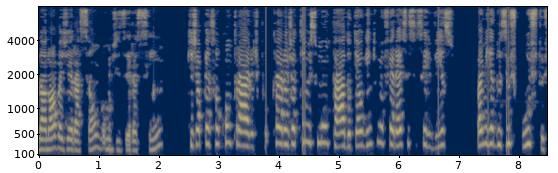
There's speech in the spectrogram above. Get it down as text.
da nova geração, vamos dizer assim, que já pensou o contrário, tipo, cara, eu já tenho isso montado, tem alguém que me oferece esse serviço, vai me reduzir os custos.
